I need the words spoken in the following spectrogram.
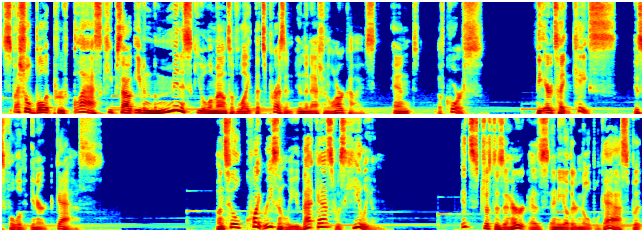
Special bulletproof glass keeps out even the minuscule amount of light that's present in the National Archives, and of course. The airtight case is full of inert gas. Until quite recently, that gas was helium. It's just as inert as any other noble gas, but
